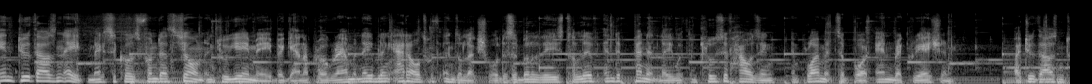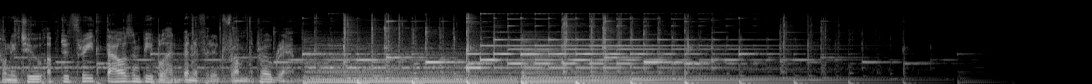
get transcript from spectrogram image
In 2008, Mexico's Fundación Incluyeme began a program enabling adults with intellectual disabilities to live independently with inclusive housing, employment support, and recreation. By 2022, up to 3,000 people had benefited from the program.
